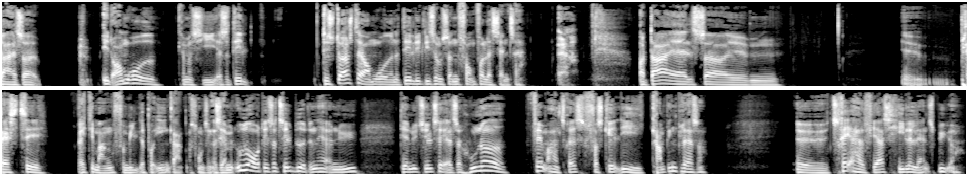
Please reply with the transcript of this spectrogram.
der er altså et område, kan man sige. Altså det, det største af områderne, det er lidt ligesom sådan en form for La Santa. Ja. Og der er altså øh, øh, plads til rigtig mange familier på én gang og sådan noget. Men udover det, så tilbyder den her nye, det her nye tiltag altså 155 forskellige campingpladser, øh, 73 hele landsbyer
